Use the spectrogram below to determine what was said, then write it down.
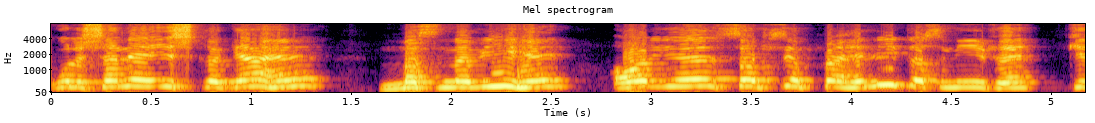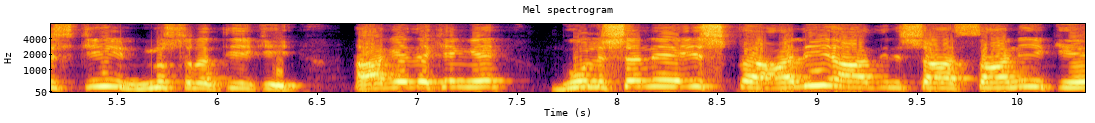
गुलशन इश्क क्या है? मसनवी है और ये सबसे पहली तसनीफ है किसकी? नुसरती की। आगे देखेंगे गुलशन इश्क अली आदिल शाह सानी के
